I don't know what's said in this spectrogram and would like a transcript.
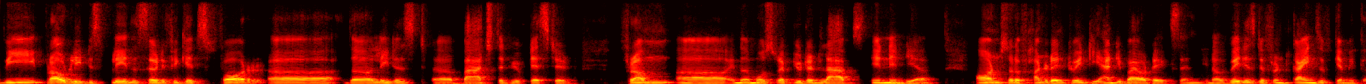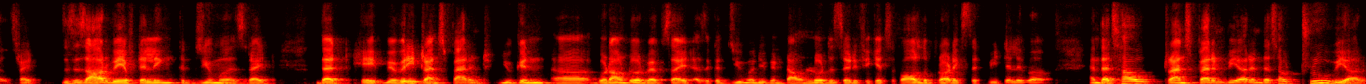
we proudly display the certificates for uh, the latest uh, batch that we've tested from in the most reputed labs in India on sort of 120 antibiotics and you know various different kinds of chemicals, right? This is our way of telling consumers, right, that hey, we're very transparent. You can uh, go down to our website as a consumer. You can download the certificates of all the products that we deliver, and that's how transparent we are, and that's how true we are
